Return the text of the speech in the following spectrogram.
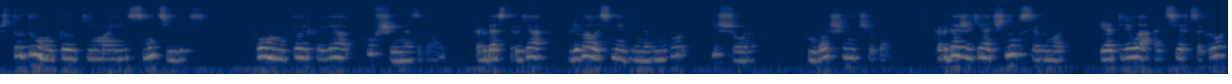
что думы пылкие мои смутились. Помню только я кувшина звон, когда струя вливалась медленно в него и шорох, больше ничего. Когда же я очнулся вновь и отлила от сердца кровь,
